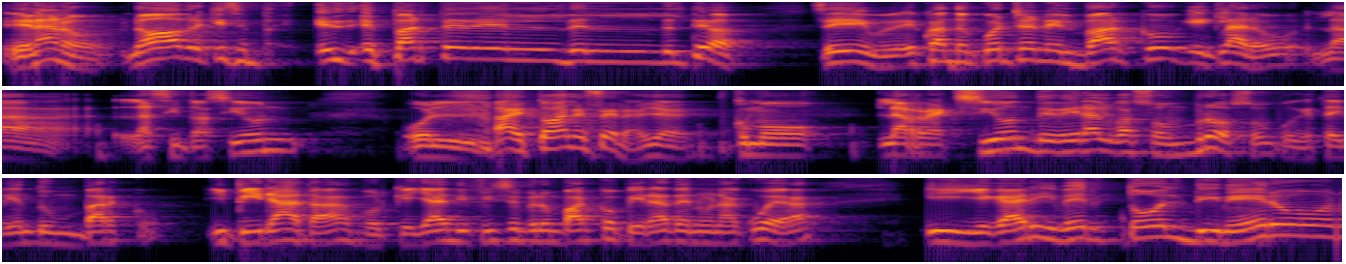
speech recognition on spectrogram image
Enano. No, pero es que es, es- es parte del, del, del tema. Sí, es cuando encuentran el barco que, claro, la, la situación o el, Ah, es toda la escena, ya. como la reacción de ver algo asombroso, porque estáis viendo un barco y pirata, porque ya es difícil ver un barco pirata en una cueva, y llegar y ver todo el dinero,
